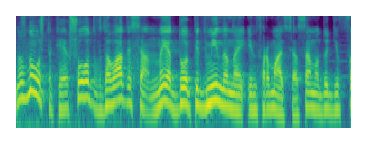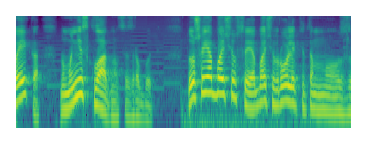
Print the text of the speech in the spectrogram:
Ну, знову ж таки, якщо от вдаватися не до підміненої інформації, а саме до діпфейка, ну мені складно це зробити. Тому що я бачив все, я бачив ролики там з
